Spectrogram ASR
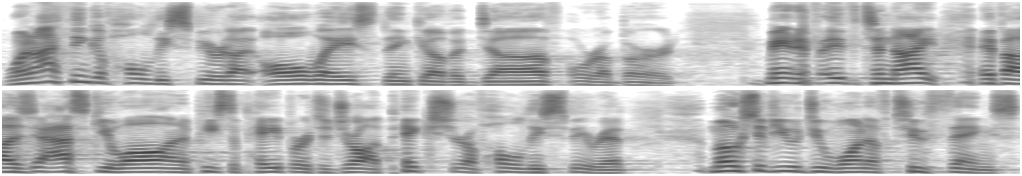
when I think of Holy Spirit, I always think of a dove or a bird? Man, if, if, tonight, if I was to ask you all on a piece of paper to draw a picture of Holy Spirit, most of you would do one of two things.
